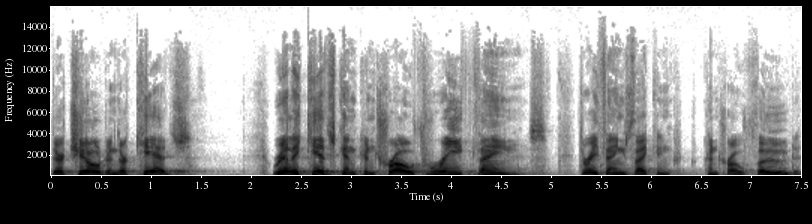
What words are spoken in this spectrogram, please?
they're children, they're kids. Really, kids can control three things. Three things they can c- control food,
